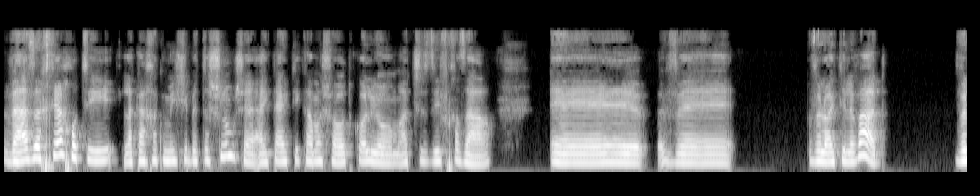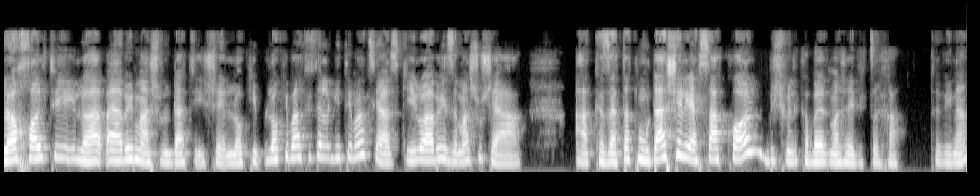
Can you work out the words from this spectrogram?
ואז הכריח אותי לקחת מישהי בתשלום שהייתה איתי כמה שעות כל יום עד שזיו חזר, uh, ו... ולא הייתי לבד. ולא יכולתי, לא היה, היה בי משהו לדעתי שלא לא קיבלתי את הלגיטימציה, אז כאילו היה בי איזה משהו שה, התת מודע שלי עשה הכל בשביל לקבל את מה שהייתי צריכה, את מבינה?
